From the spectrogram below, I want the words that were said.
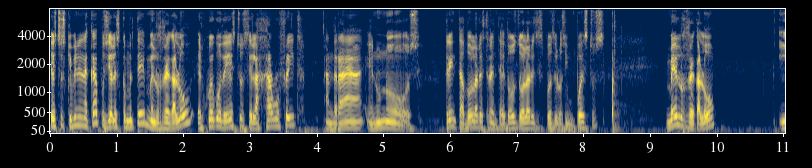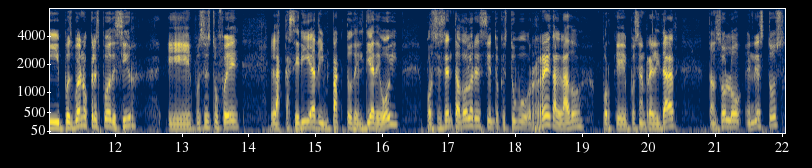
Estos que vienen acá, pues ya les comenté, me los regaló. El juego de estos de la Harrow Freight andará en unos 30 dólares, 32 dólares después de los impuestos. Me los regaló. Y pues bueno, ¿qué les puedo decir? Eh, pues esto fue la cacería de impacto del día de hoy. Por 60 dólares siento que estuvo regalado porque pues en realidad tan solo en estos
